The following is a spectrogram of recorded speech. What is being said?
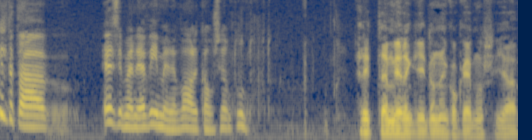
miltä tämä ensimmäinen ja viimeinen vaalikausi on tuntunut? Erittäin mielenkiintoinen kokemus ja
